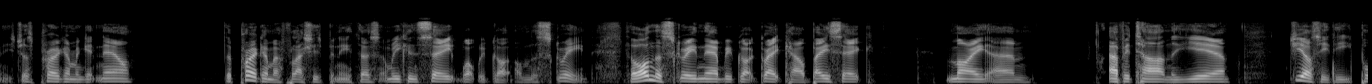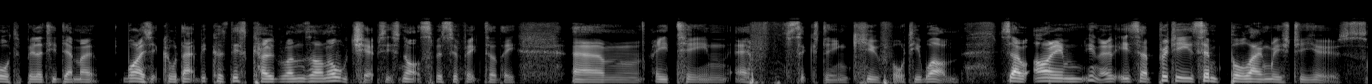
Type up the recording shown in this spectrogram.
It's just programming it now. The programmer flashes beneath us and we can see what we've got on the screen. So on the screen there, we've got Great Cow Basic, my um, avatar and the year, GLCD portability demo. Why is it called that? Because this code runs on all chips. It's not specific to the um, 18F16Q41. So I'm, you know, it's a pretty simple language to use.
